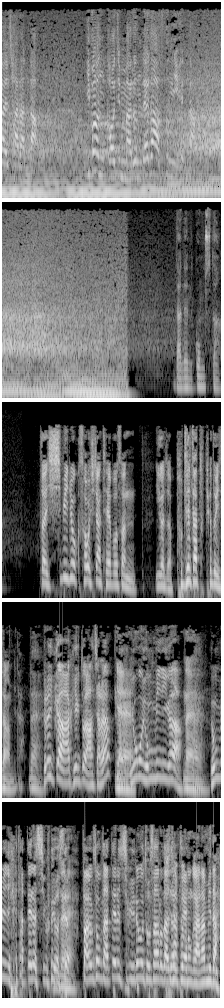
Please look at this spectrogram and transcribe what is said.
거짓말 잘한다. 이번 거짓말은 내가 승리했다. 나는 꼼수다 자, 12.6 서울시장 재보선 이거죠. 부재자 투표도 이상합니다. 네. 그러니까 그 얘기 또 나왔잖아. 네. 요거 용민이가 네. 용민이가 다 때려치고 요새 네. 방송 다 때려치고 이런 거 조사하러 다녔는데 시사평론가 안 합니다.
